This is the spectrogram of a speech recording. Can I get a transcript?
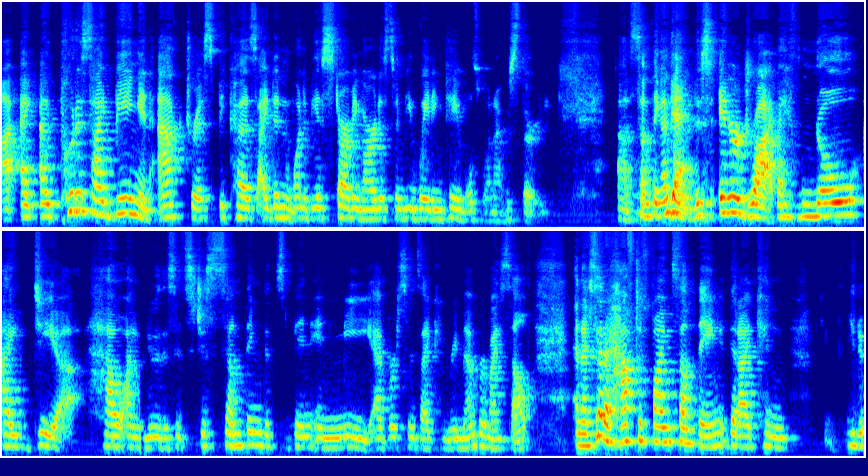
I, I put aside being an actress because I didn't want to be a starving artist and be waiting tables when I was 30. Uh, something again, this inner drive. I have no idea how I knew this. It's just something that's been in me ever since I can remember myself. And I said I have to find something that I can. You know,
